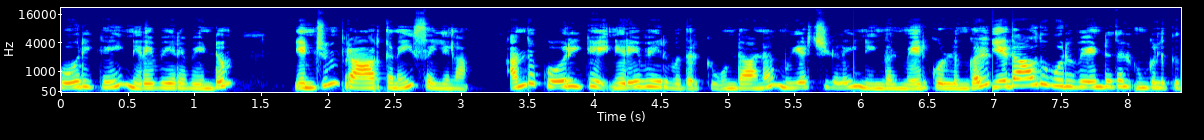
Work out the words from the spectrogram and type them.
கோரிக்கை நிறைவேற வேண்டும் என்றும் பிரார்த்தனை செய்யலாம். அந்த கோரிக்கை நிறைவேறுவதற்கு உண்டான முயற்சிகளை நீங்கள் மேற்கொள்ளுங்கள். ஏதாவது ஒரு வேண்டுதல் உங்களுக்கு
